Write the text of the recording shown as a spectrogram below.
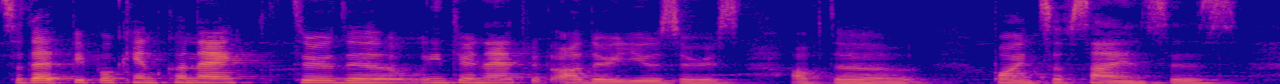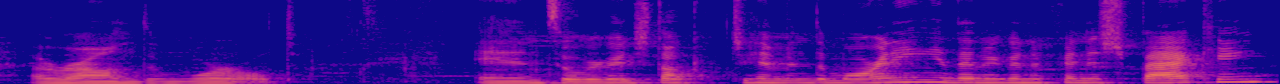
so that people can connect through the internet with other users of the points of sciences around the world. And so we're going to talk to him in the morning and then we're going to finish packing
